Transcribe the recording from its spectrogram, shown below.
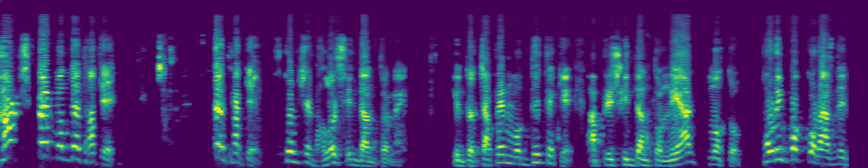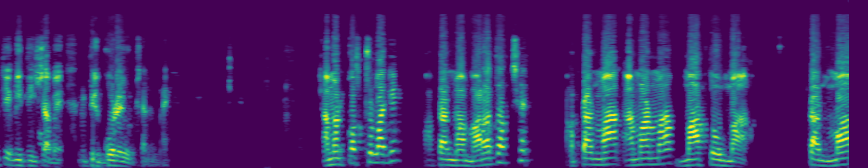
হার্টস্পের মধ্যে থাকে থাকে, তখন সে ভালো সিদ্ধান্ত নেয়। কিন্তু চাপের মধ্যে থেকে আপনি সিদ্ধান্ত নেয়ার মতো পরিপক্ক রাজনীতিবিদ হিসাবে আপনি গড়ে ওঠেন নাই। আমার কষ্ট লাগে, আপনার মা মারা যাচ্ছে আপনার মা, আমার মা মা তো মা। তার মা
